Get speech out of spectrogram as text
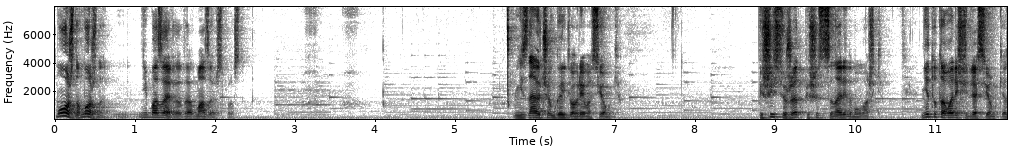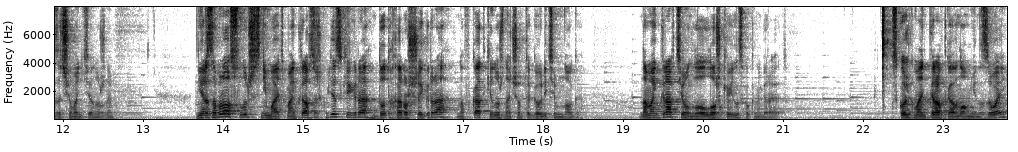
Можно, можно. Не базарь, ты отмазываешься просто. Не знаю, о чем говорить во время съемки. Пиши сюжет, пиши сценарий на бумажке. Нету товарищей для съемки, а зачем они тебе нужны? Не разобрался, лучше снимать. Майнкрафт слишком детская игра, Дота хорошая игра, но в катке нужно о чем-то говорить и много. На Майнкрафте он ложка, видел, сколько набирает? Сколько Майнкрафт говном не называй,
